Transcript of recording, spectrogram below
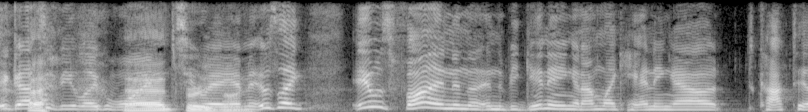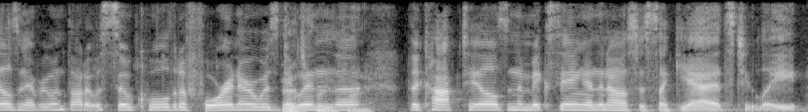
it got to be like one, That's two a.m. It was like it was fun in the in the beginning, and I'm like handing out cocktails, and everyone thought it was so cool that a foreigner was That's doing the funny. the cocktails and the mixing, and then I was just like, yeah, it's too late.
